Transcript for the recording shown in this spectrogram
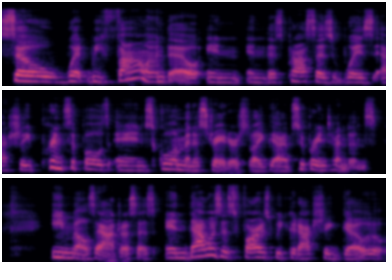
So what we found though in in this process was actually principals and school administrators like uh, superintendents emails addresses and that was as far as we could actually go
